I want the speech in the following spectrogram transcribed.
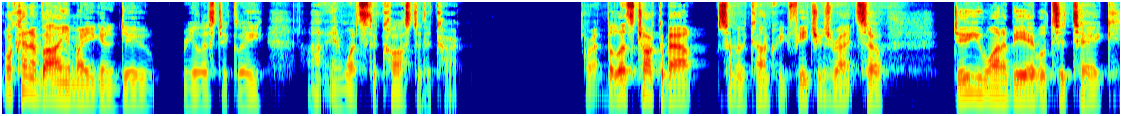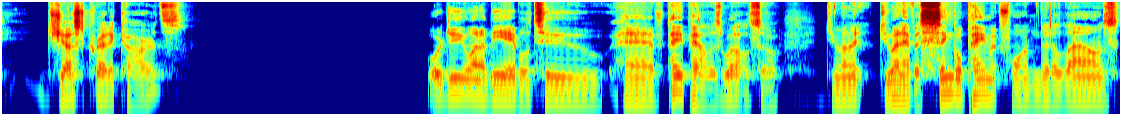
what kind of volume are you going to do realistically, uh, and what's the cost of the cart? All right, but let's talk about some of the concrete features, right? So, do you want to be able to take just credit cards? Or do you want to be able to have PayPal as well? So, do you want to do you want to have a single payment form that allows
